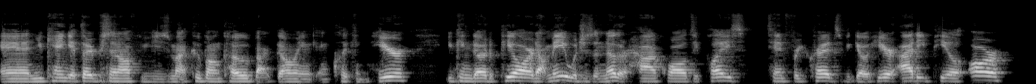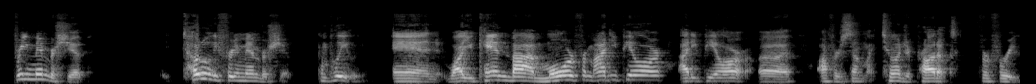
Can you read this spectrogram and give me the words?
and you can get 30% off if you use my coupon code by going and clicking here. You can go to plr.me, which is another high quality place. 10 free credits if you go here. IDPLR, free membership, totally free membership, completely. And while you can buy more from IDPLR, IDPLR uh, offers something like 200 products for free.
